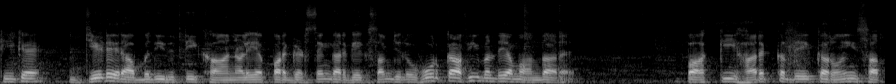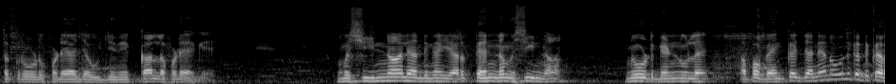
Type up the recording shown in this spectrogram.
ਠੀਕ ਹੈ, ਜਿਹੜੇ ਰੱਬ ਦੀ ਦਿੱਤੀ ਖਾਨ ਵਾਲੇ ਆ, ਪ੍ਰਗਟ ਸਿੰਘ ਵਰਗੇ ਸਮਝ ਲਓ, ਹੋਰ ਕਾਫੀ ਬੰਦੇ ਇਮਾਨਦਾਰ ਹੈ। ਬਾਕੀ ਹਰ ਇੱਕ ਦੇ ਘਰੋਂ ਹੀ 7 ਕਰੋੜ ਫੜਿਆ ਜਾਊ, ਜਿਵੇਂ ਕੱਲ ਫੜਿਆ ਗਿਆ। ਮਸ਼ੀਨਾਂ ਲਿਆਂਦੀਆਂ ਯਾਰ, ਤਿੰਨ ਮਸ਼ੀਨਾਂ। ਨੋਟ ਗਿਣਨ ਨੂੰ ਲੈ। ਆਪਾਂ ਬੈਂਕ 'ਚ ਜਾਂਦੇ ਆ ਨਾ, ਉਹ ਨਹੀਂ ਕਦੇ ਕਰ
